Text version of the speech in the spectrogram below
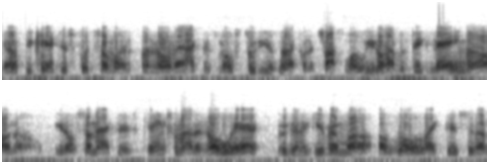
You know, you can't just put some un- unknown actors. Most studios are not going to trust. Well, we don't have a big name. Oh no. You know, some actors came from out of nowhere. We're going to give him a, a role like this in a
